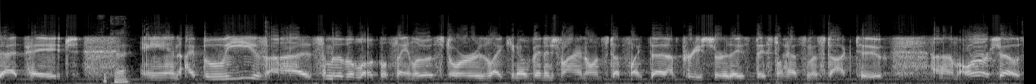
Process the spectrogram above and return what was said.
that page. Okay. And I believe uh, some of the local St. Louis stores, like, you know, Vintage Vinyl and stuff like that, I'm pretty sure they, they still have some in stock, too. Um, or our shows.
